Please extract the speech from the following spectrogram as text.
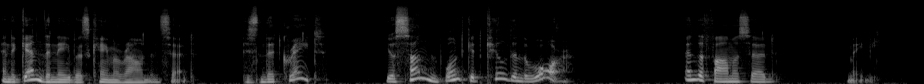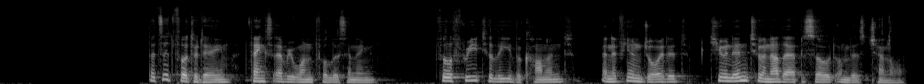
And again the neighbors came around and said, Isn't that great? Your son won't get killed in the war. And the farmer said, Maybe. That's it for today. Thanks everyone for listening. Feel free to leave a comment, and if you enjoyed it, tune in to another episode on this channel.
